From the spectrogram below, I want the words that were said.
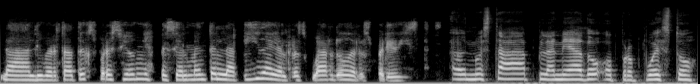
la libertad de expresión y especialmente la vida y el resguardo de los periodistas. Ah, ¿No está planeado o propuesto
